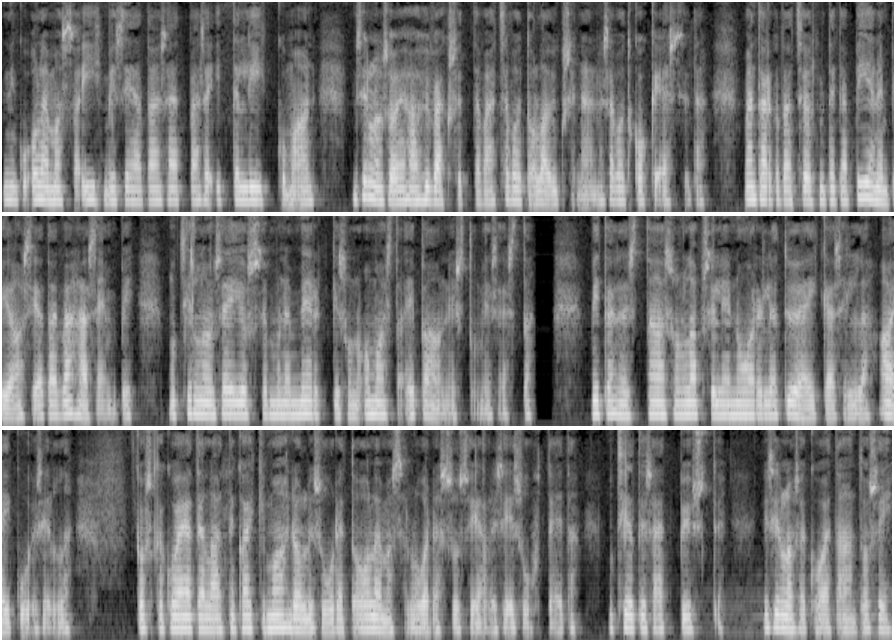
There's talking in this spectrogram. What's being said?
niin kuin olemassa ihmisiä tai sä et pääse itse liikkumaan, niin silloin se on ihan hyväksyttävää, että sä voit olla yksinäinen, sä voit kokea sitä. Mä en tarkoita, että se olisi mitenkään pienempi asia tai vähäisempi, mutta silloin se ei ole semmoinen merkki sun omasta epäonnistumisesta. Mitä se taas on lapsille nuorille työikäisillä aikuisilla. Koska kun ajatellaan, että ne kaikki mahdollisuudet on olemassa luoda sosiaalisia suhteita, mutta silti sä et pysty, niin silloin se koetaan tosi,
